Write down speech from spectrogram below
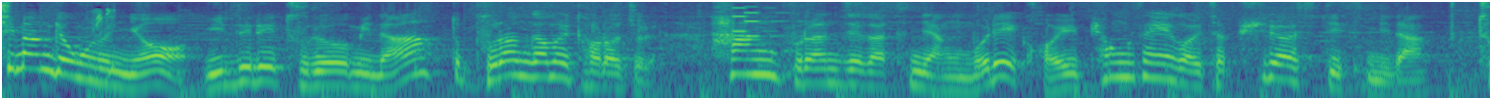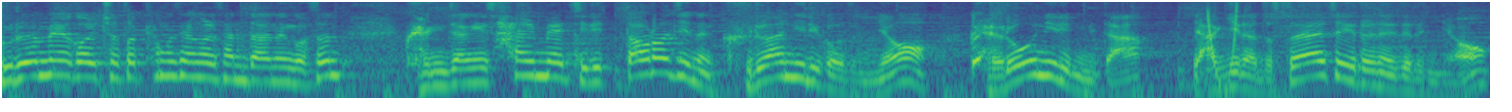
심한 경우는요, 이들의 두려움이나 또 불안감을 덜어줄 항불안제 같은 약물이 거의 평생에 걸쳐 필요할 수도 있습니다. 두려움에 걸쳐서 평생을 산다는 것은 굉장히 삶의 질이 떨어지는 그러한 일이거든요. 괴로운 일입니다. 약이라도 써야죠, 이런 애들은요.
